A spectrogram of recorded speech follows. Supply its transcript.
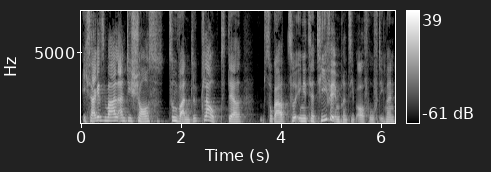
ich sage jetzt mal, an die Chance zum Wandel glaubt, der sogar zur Initiative im Prinzip aufruft. Ich meine,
